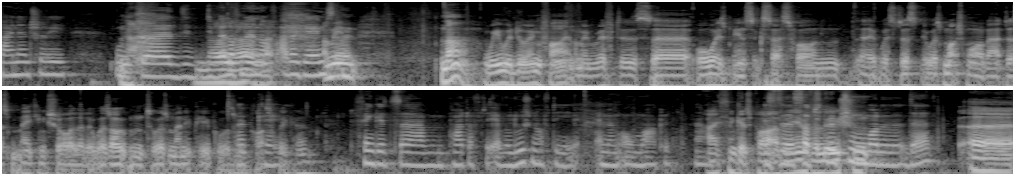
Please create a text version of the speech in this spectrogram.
financially with no, uh, the no, development no, of other games. I mean, no, we were doing fine. I mean, Rift has uh, always been successful, and it was just it was much more about just making sure that it was open to as many people as okay. we possibly could. I think it's um, part of the evolution of the MMO market. Now. I think it's part Is of the, the subscription model dead? Uh,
